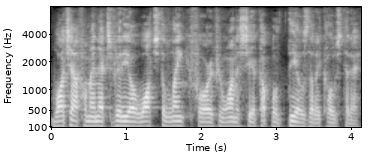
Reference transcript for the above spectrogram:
watch out for my next video. Watch the link for if you want to see a couple of deals that I closed today.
